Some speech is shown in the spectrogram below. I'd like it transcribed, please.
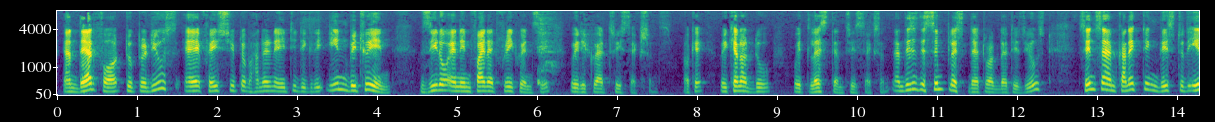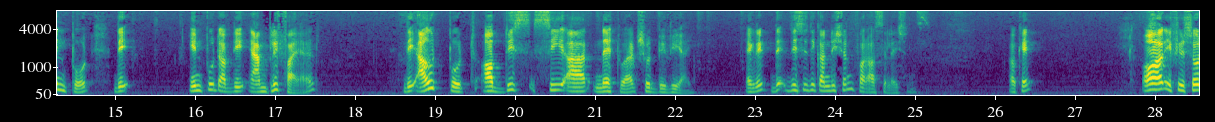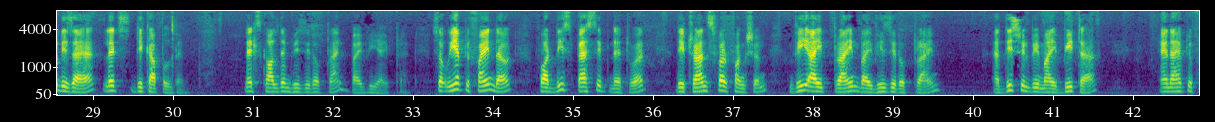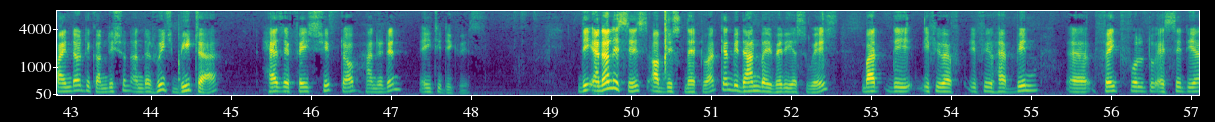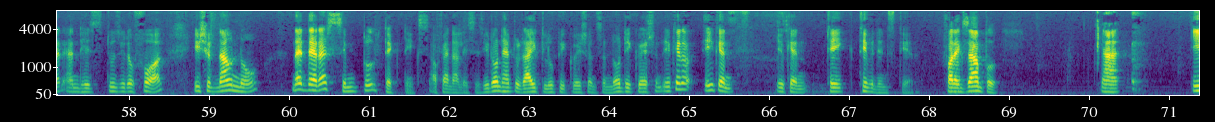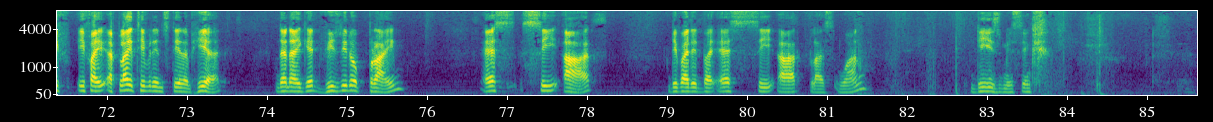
And therefore to produce a phase shift of 180 degree in between 0 and infinite frequency we require 3 sections okay. We cannot do with less than 3 sections. And this is the simplest network that is used. Since I am connecting this to the input the input of the amplifier the output of this CR network should be Vi agreed? This is the condition for oscillations. Okay? Or if you so desire let us decouple them. Let us call them V0 prime by Vi prime. So, we have to find out for this passive network the transfer function Vi prime by V0 prime and this will be my beta and I have to find out the condition under which beta has a phase shift of 180 degrees. The analysis of this network can be done by various ways, but the if you have if you have been uh, faithful to SCDR and his 204 you should now know that there are simple techniques of analysis you do not have to write loop equations and node equations you can you can you can take Thevenin's theorem. For example, uh, if, if I apply Thevenin's theorem here then I get V 0 prime S C R divided by S C R plus 1 D is missing.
